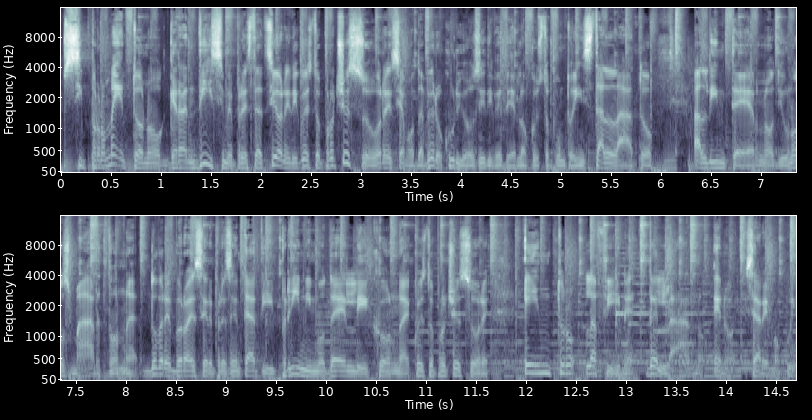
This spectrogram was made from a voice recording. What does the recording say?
si promettono grandissime prestazioni di questo processore, siamo davvero curiosi di vederlo a questo punto installato all'interno di uno smartphone. Dovrebbero essere presentati i primi modelli con questo processore entro la fine dell'anno e noi saremo qui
